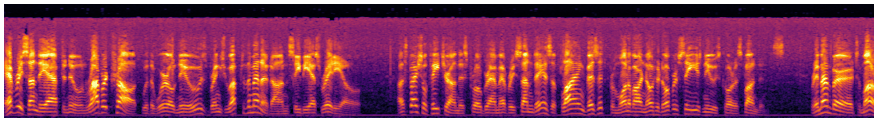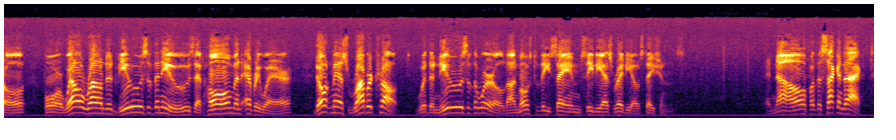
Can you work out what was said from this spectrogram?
every Sunday afternoon, Robert Trout with the World News brings you up to the minute on CBS Radio. A special feature on this program every Sunday is a flying visit from one of our noted overseas news correspondents. Remember, tomorrow, for well rounded views of the news at home and everywhere, don't miss Robert Trout with the news of the world on most of these same CBS radio stations. And now for the second act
